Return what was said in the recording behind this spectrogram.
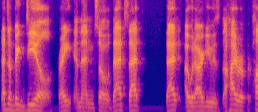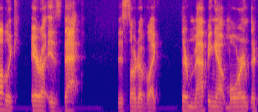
that's a big deal, right? And then so that's that that I would argue is the High Republic era is that this sort of like they're mapping out more they're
